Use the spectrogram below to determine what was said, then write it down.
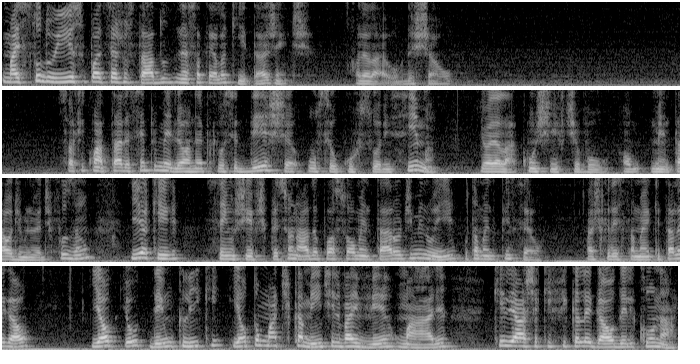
mas tudo isso pode ser ajustado nessa tela aqui, tá gente? Olha lá, eu vou deixar o... Só que com atalho é sempre melhor, né? Porque você deixa o seu cursor em cima, e olha lá, com shift eu vou aumentar ou diminuir a difusão, e aqui, sem o shift pressionado, eu posso aumentar ou diminuir o tamanho do pincel. Acho que desse tamanho aqui tá legal e eu dei um clique e automaticamente ele vai ver uma área que ele acha que fica legal dele clonar.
